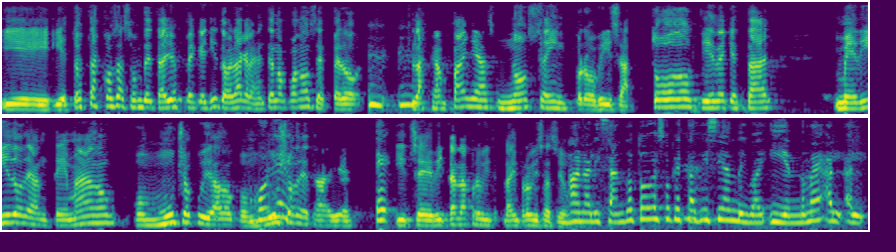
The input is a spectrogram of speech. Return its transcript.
Y, y estas cosas son detalles pequeñitos, ¿verdad? Que la gente no conoce, pero mm, mm. las campañas no se improvisa. Todo tiene que estar medido de antemano, con mucho cuidado, con mucho detalle, eh, y se evita la, la, improvisación. Analizando todo eso que estás diciendo y, yéndome al,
